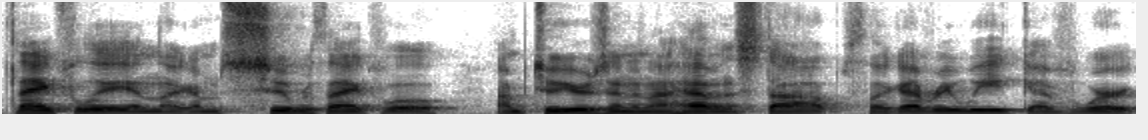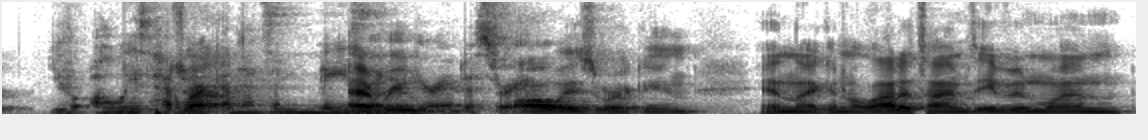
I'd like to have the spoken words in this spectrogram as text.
thankfully, and like I'm super thankful. I'm two years in and I haven't stopped. Like every week I've worked You've always had work, and that's amazing every in your industry. always working. And like, and a lot of times, even when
